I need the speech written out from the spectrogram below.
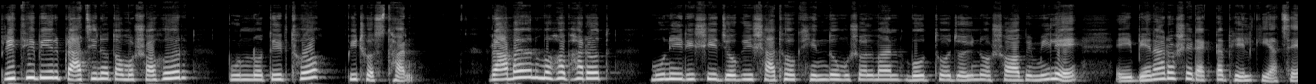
পৃথিবীর প্রাচীনতম শহর পুণ্যতীর্থ পীঠস্থান। রামায়ণ মহাভারত, মুনি, ঋষি, যোগী, সাধক, হিন্দু, মুসলমান, বৌদ্ধ, জৈন সব মিলে এই বেনারসের একটা ভেলকি আছে,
